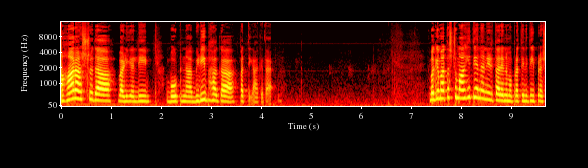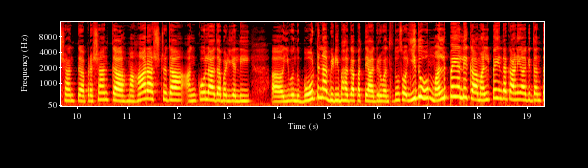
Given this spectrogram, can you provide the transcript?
ಮಹಾರಾಷ್ಟ್ರದ ಬಳಿಯಲ್ಲಿ ಬೋಟ್ನ ಬಿಡಿಭಾಗ ಪತ್ತೆಯಾಗಿದೆ ಈ ಬಗ್ಗೆ ಮತ್ತಷ್ಟು ಮಾಹಿತಿಯನ್ನ ನೀಡ್ತಾರೆ ನಮ್ಮ ಪ್ರತಿನಿಧಿ ಪ್ರಶಾಂತ್. ಪ್ರಶಾಂತ್, ಮಹಾರಾಷ್ಟ್ರದ ಅಂಕೋಲಾದ ಬಳಿಯಲ್ಲಿ ಈ ಒಂದು ಬೋಟ್ನ ಬಿಡಿಭಾಗ ಪತ್ತೆ ಆಗಿರುವಂಥದ್ದು. ಸೊ ಇದು ಮಲ್ಪೆಯಲ್ಲಿ ಕಾ, ಮಲ್ಪೆಯಿಂದ ಕಾಣೆಯಾಗಿದ್ದಂತ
